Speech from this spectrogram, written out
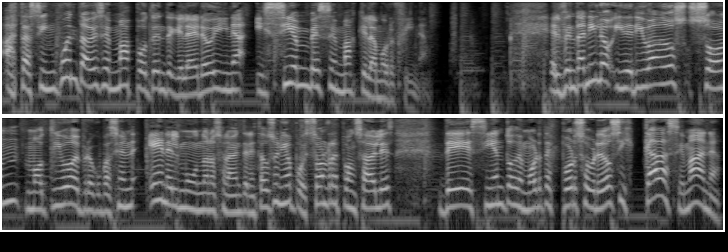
hasta 50 veces más potente que la heroína y 100 veces más que la morfina. El fentanilo y derivados son motivo de preocupación en el mundo, no solamente en Estados Unidos, pues son responsables de cientos de muertes por sobredosis cada semana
